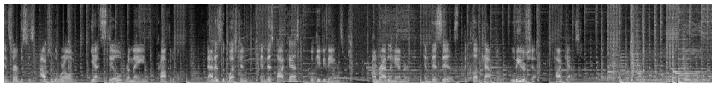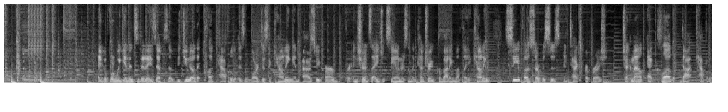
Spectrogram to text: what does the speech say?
and services out to the world, yet still remain profitable? That is the question, and this podcast will give you the answers. I'm Bradley Hamner, and this is the Club Capital Leadership Podcast. Hey, before we get into today's episode, did you know that Club Capital is the largest accounting and advisory firm for insurance agency owners in the country, providing monthly accounting, CFO services, and tax preparation? Check them out at club.capital.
